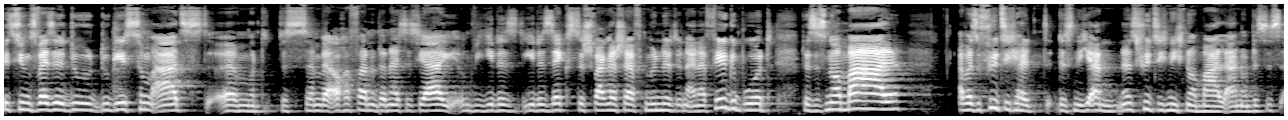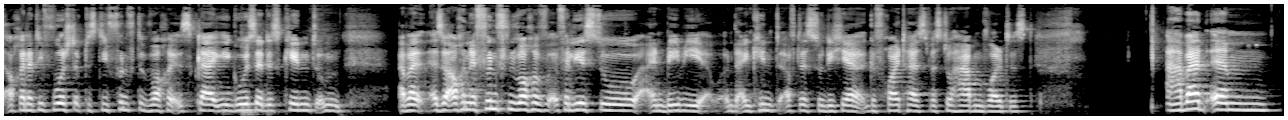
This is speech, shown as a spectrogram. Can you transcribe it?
beziehungsweise du, du gehst zum Arzt ähm, und das haben wir auch erfahren und dann heißt es ja, irgendwie jede, jede sechste Schwangerschaft mündet in einer Fehlgeburt, das ist normal, aber so fühlt sich halt das nicht an, ne? es fühlt sich nicht normal an und es ist auch relativ wurscht, ob das die fünfte Woche ist, klar, je größer das Kind, um, aber also auch in der fünften Woche verlierst du ein Baby und ein Kind, auf das du dich ja gefreut hast, was du haben wolltest. Aber ähm,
